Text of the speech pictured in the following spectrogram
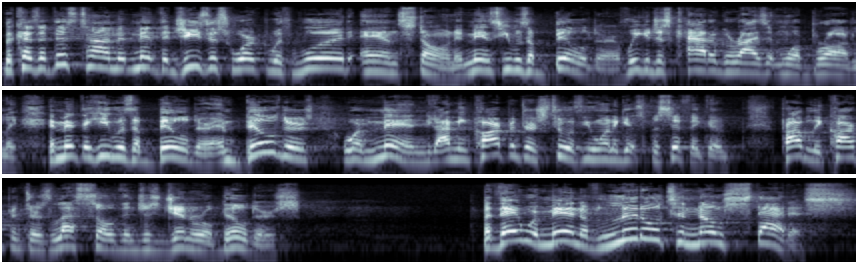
Because at this time, it meant that Jesus worked with wood and stone. It means he was a builder, if we could just categorize it more broadly. It meant that he was a builder. And builders were men. I mean, carpenters too, if you want to get specific. Uh, probably carpenters less so than just general builders. But they were men of little to no status.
